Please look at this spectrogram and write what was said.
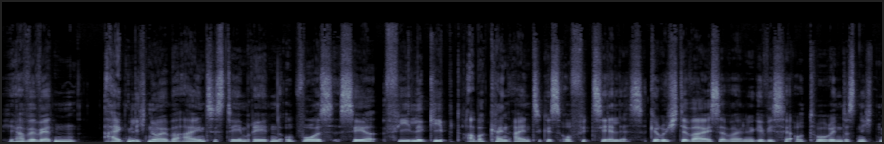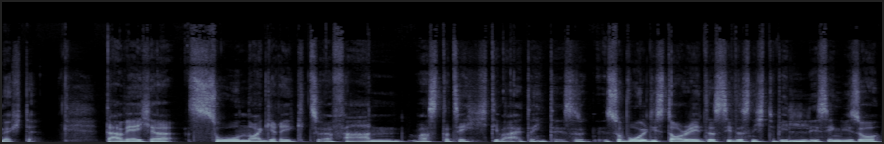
Ja, wir werden eigentlich nur über ein System reden, obwohl es sehr viele gibt, aber kein einziges offizielles. Gerüchteweise, weil eine gewisse Autorin das nicht möchte. Da wäre ich ja so neugierig zu erfahren, was tatsächlich die Wahrheit dahinter ist. Also sowohl die Story, dass sie das nicht will, ist irgendwie so,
